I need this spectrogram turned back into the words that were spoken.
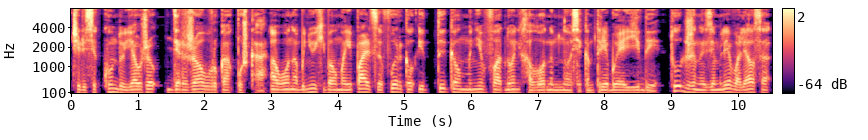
Через секунду я уже держал в руках пушка, а он обнюхивал мои пальцы, фыркал и тыкал мне в ладонь холодным носиком, требуя еды. Тут же на земле валялся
